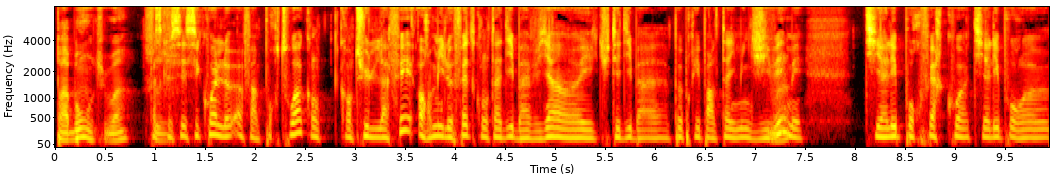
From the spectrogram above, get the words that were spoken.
pas bon, tu vois. Parce que c'est quoi, le, enfin pour toi, quand, quand tu l'as fait, hormis le fait qu'on t'a dit, bah viens, euh, et que tu t'es dit, bah un peu pris par le timing, j'y vais, Ouais. mais t'y allais pour faire quoi? T'y allais pour euh,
